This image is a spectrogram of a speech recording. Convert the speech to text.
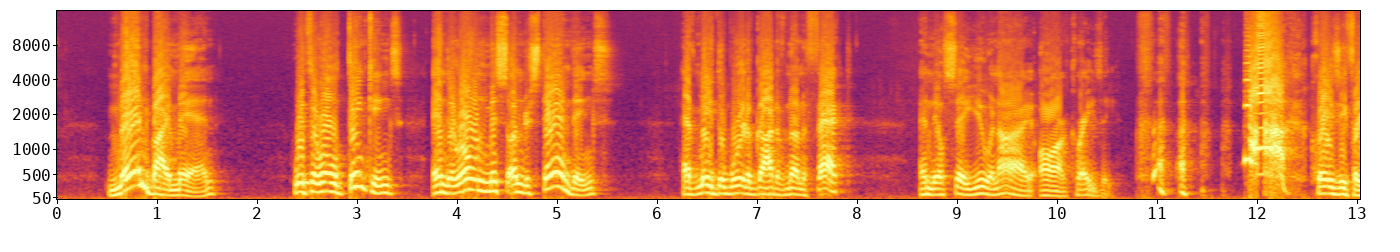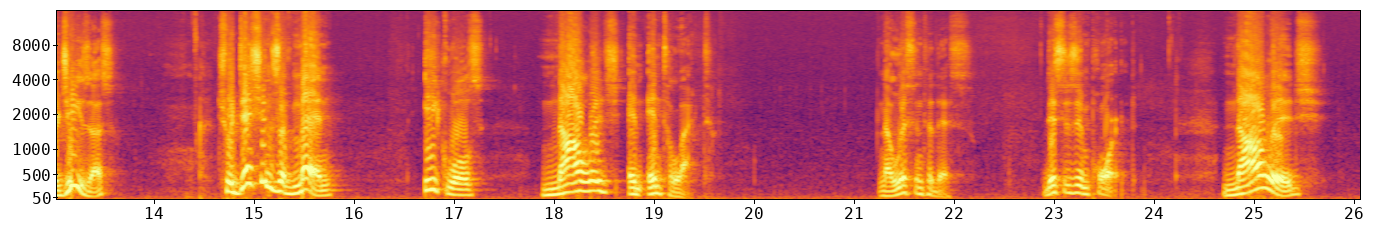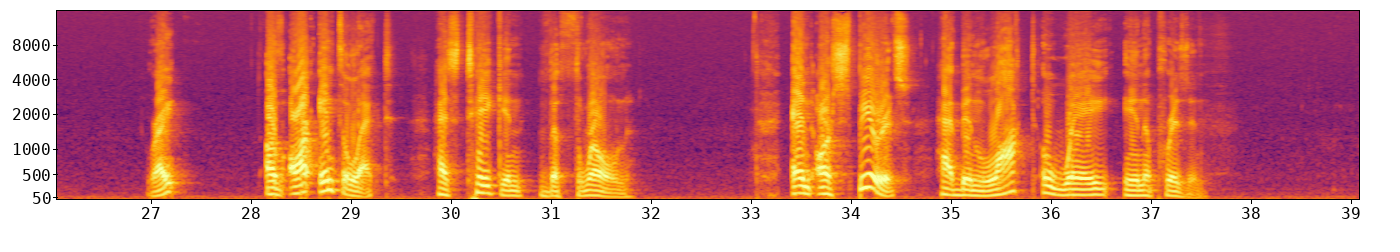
man by man, with their own thinkings and their own misunderstandings, have made the word of God of none effect, and they'll say, You and I are crazy. crazy for Jesus. Traditions of men equals knowledge and intellect. Now, listen to this. This is important. Knowledge, right, of our intellect has taken the throne. And our spirits have been locked away in a prison.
